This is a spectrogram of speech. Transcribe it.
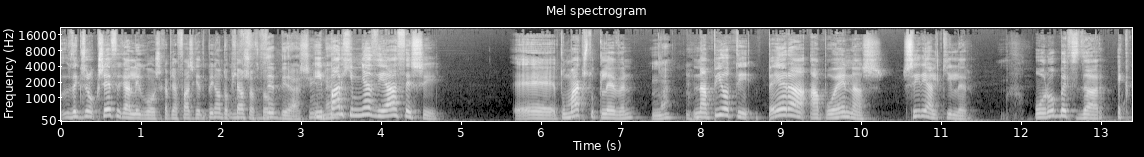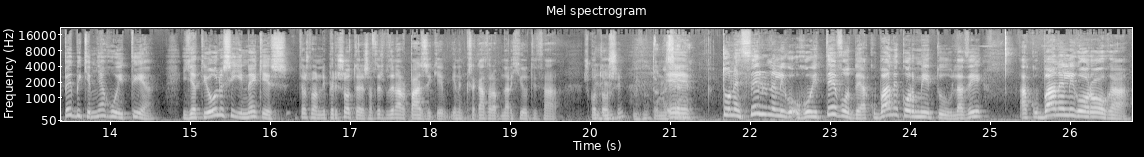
δεν ξέρω, ξέφυγα λίγο σε κάποια φάση γιατί πήγα να το πιάσω αυτό. Δεν πειράζει, ναι. Υπάρχει μια διάθεση ε, του Max του Κλέβεν Ναι. να πει ότι πέρα από ένας serial killer ο Ρόμπερτ Ντάρ εκπέμπει και μια γοητεία γιατί όλες οι γυναίκες τέλος πάντων οι περισσότερες αυτές που δεν αρπάζει και είναι ξεκάθαρο από την αρχή ότι θα σκοτωσει Τον ε, εθέλει. τον εθέλουν λίγο γοητεύονται, ακουμπάνε κορμί του δηλαδή ακουμπάνε λίγο ρόγα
